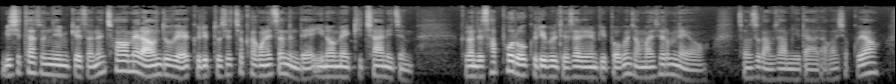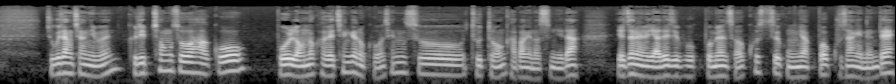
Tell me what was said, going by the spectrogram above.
미시타소님께서는 처음에 라운드 후에 그립도 세척하곤 했었는데 이놈의 귀차니즘. 그런데 사포로 그립을 되살리는 비법은 정말 새롭네요. 전수 감사합니다. 라고 하셨고요. 주구장창님은 그립 청소하고 볼 넉넉하게 챙겨놓고 생수 두 통 가방에 넣습니다. 예전에는 야대지북 보면서 코스 공략법 구상했는데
